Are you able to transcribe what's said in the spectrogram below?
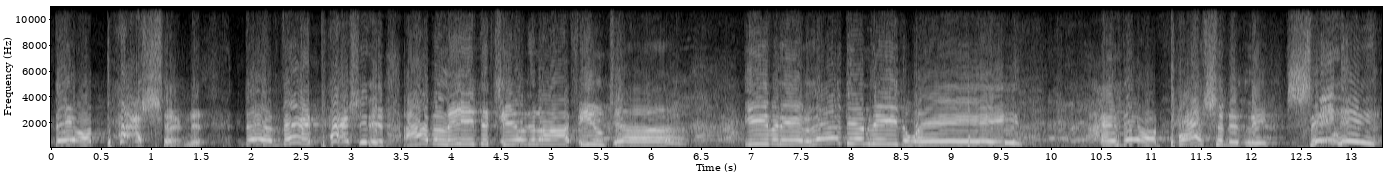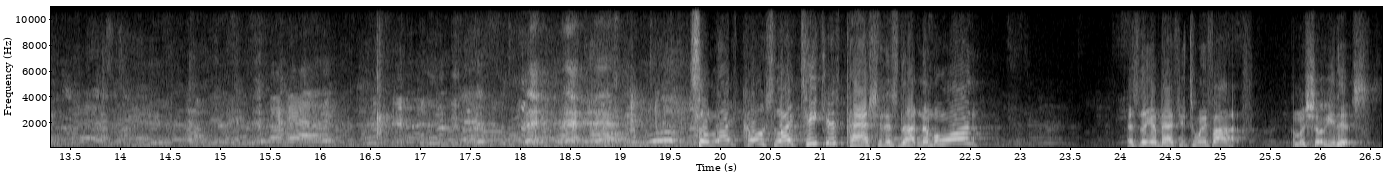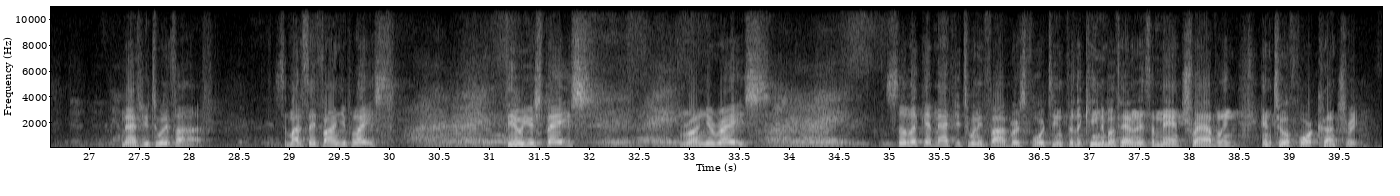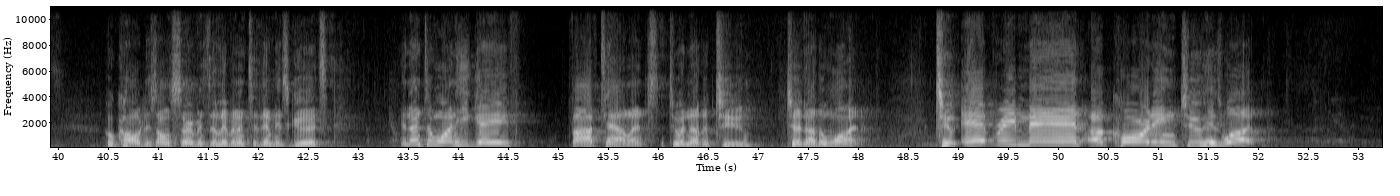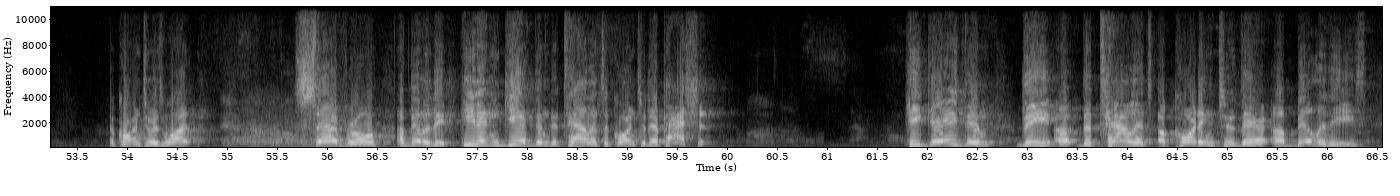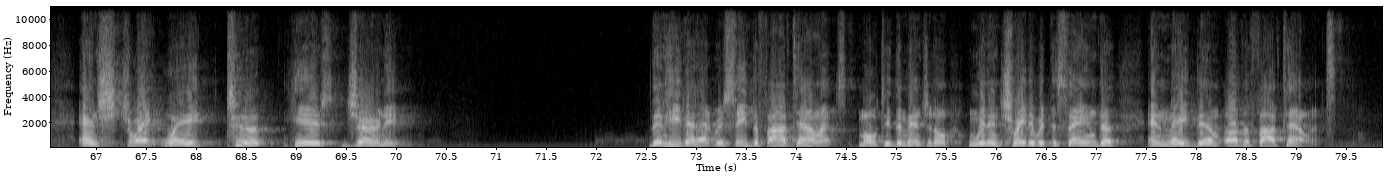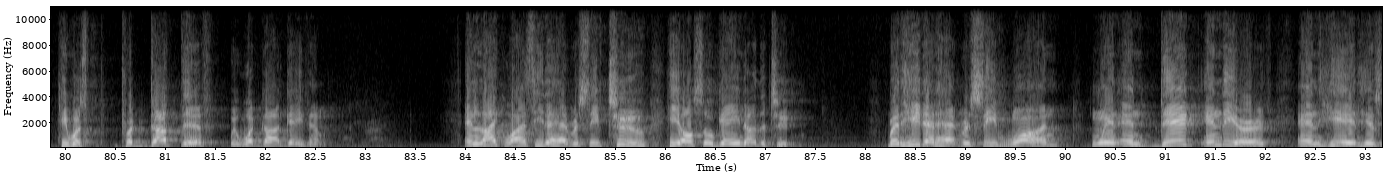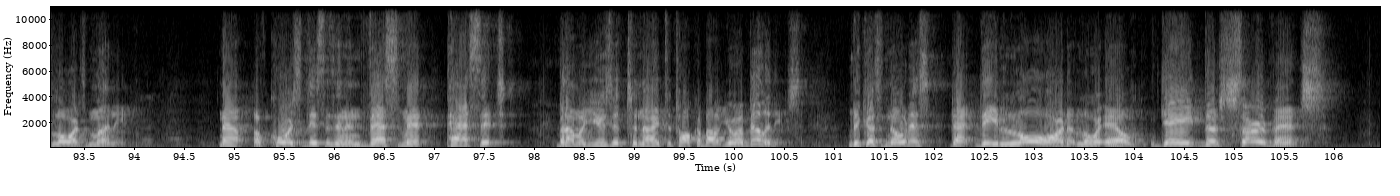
They are passionate. They are very passionate. I believe the children are our future. Even if let them lead the way. And they are passionately singing. So life coach, life teachers, passion is not number one. Let's look at Matthew 25. I'm going to show you this. Matthew 25. Somebody say, find your place. Find your place. Fill your space. Fill your space. Run, your race. Run your race. So look at Matthew 25, verse 14. For the kingdom of heaven is a man traveling into a far country who called his own servants, delivered unto them his goods. And unto one he gave five talents, to another two, to another one to every man according to his what? According to his what? Several. Ability. He didn't give them the talents according to their passion. He gave them the, uh, the talents according to their abilities and straightway took his journey. Then he that had received the five talents, multidimensional, went and traded with the same and made them other five talents. He was productive with what God gave him. And likewise, he that had received two, he also gained other two. But he that had received one went and digged in the earth and hid his Lord's money. Now, of course, this is an investment passage, but I'm going to use it tonight to talk about your abilities. Because notice that the Lord, lower L, gave the servants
